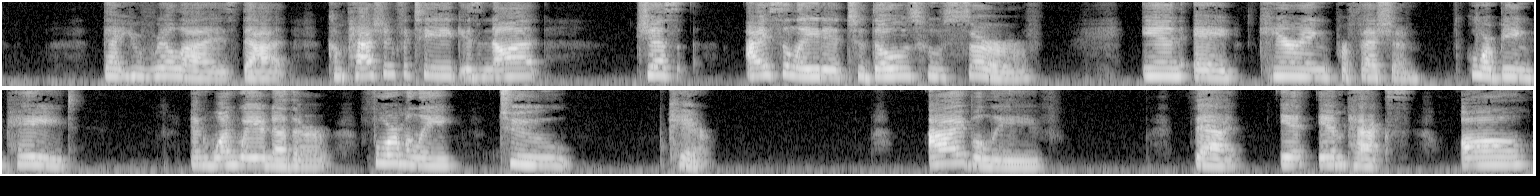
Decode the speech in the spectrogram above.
that you realize that compassion fatigue is not just isolated to those who serve in a caring profession, who are being paid in one way or another formally to care. I believe that it impacts all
